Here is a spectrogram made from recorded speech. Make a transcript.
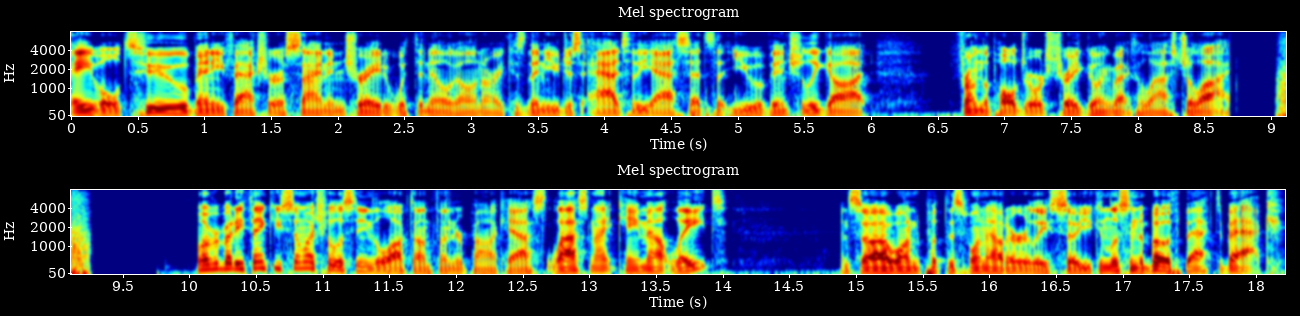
able to manufacture a sign and trade with Danilo Gallinari, because then you just add to the assets that you eventually got from the Paul George trade going back to last July. Well, everybody, thank you so much for listening to Locked On Thunder podcast. Last night came out late, and so I wanted to put this one out early so you can listen to both back to back.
